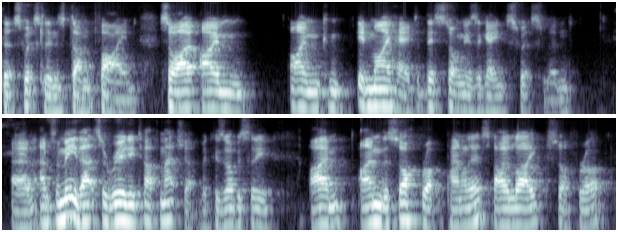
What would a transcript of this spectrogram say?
that Switzerland's done fine. So, I, I'm, I'm in my head, this song is against Switzerland, um, and for me, that's a really tough matchup because obviously, I'm, I'm the soft rock panelist. I like soft rock.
